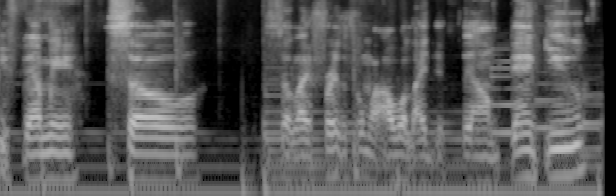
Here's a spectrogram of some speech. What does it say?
You feel me? So, so like first and foremost, I would like to um, thank you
